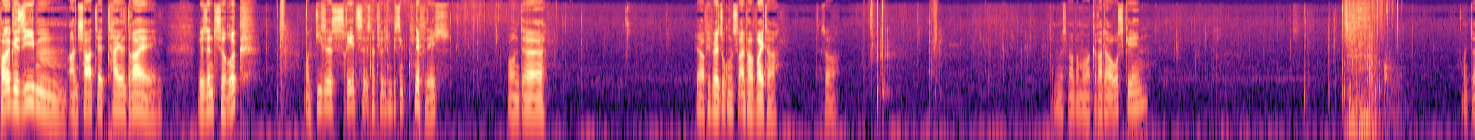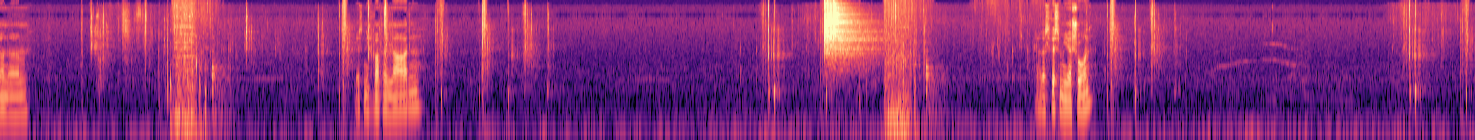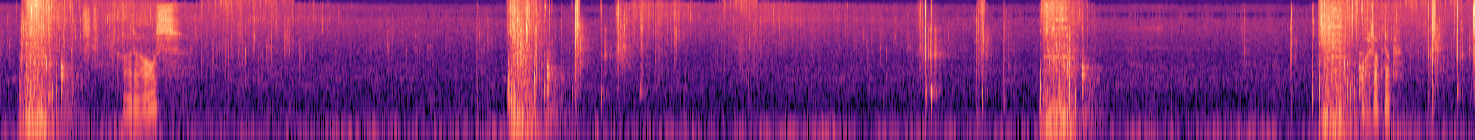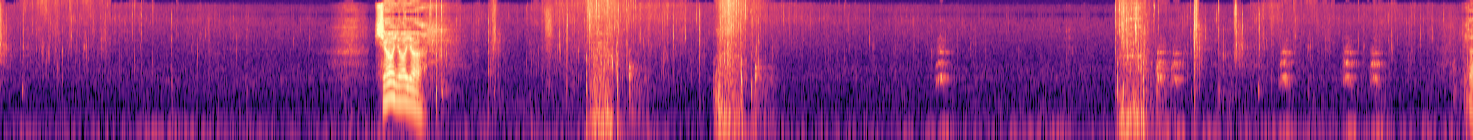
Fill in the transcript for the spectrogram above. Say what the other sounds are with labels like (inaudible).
Folge 7, Uncharted Teil 3. Wir sind zurück. Und dieses Rätsel ist natürlich ein bisschen knifflig. Und äh, ja, wir versuchen es einfach weiter. So. Dann müssen wir einfach mal geradeaus gehen. Dann, ähm... Jetzt nicht Waffe laden. Ja, das wissen wir ja schon. Geradeaus. Oh, das war knapp. Ja, ja, ja.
